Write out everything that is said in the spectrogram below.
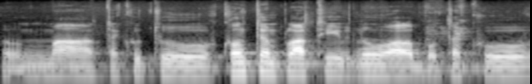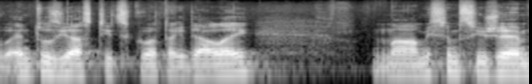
má takú tú kontemplatívnu alebo takú entuziastickú a tak ďalej. No a myslím si, že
